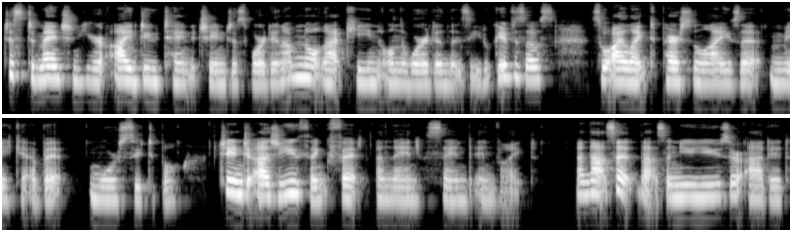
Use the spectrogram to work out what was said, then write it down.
Just to mention here, I do tend to change this wording. I'm not that keen on the wording that Xero gives us, so I like to personalize it, make it a bit more suitable. Change it as you think fit and then send invite. And that's it, that's a new user added.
